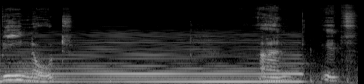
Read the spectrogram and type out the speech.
B note and it's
